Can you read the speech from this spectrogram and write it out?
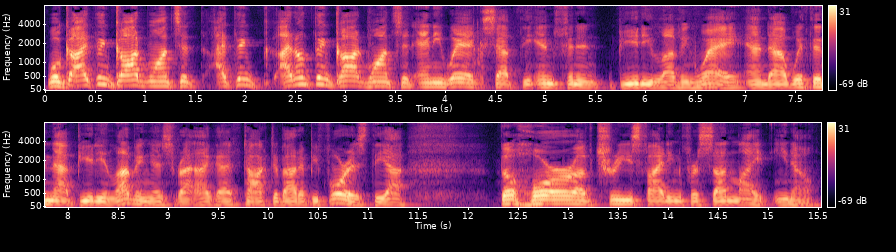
Well i think god wants it i think i don't think god wants it any way except the infinite beauty loving way. And uh, within that beauty and loving is right like i've talked about it before is the uh, the horror of trees fighting for sunlight you know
